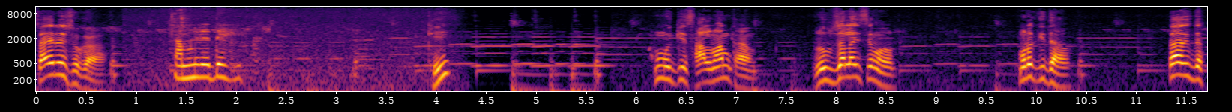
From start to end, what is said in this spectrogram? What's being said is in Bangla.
চাই রইছো কা সামনে দেখি। কি? মুই কি সালমান খান? রূপ জ্বালাইছে মোর। মোর কি দাও? তার দাও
